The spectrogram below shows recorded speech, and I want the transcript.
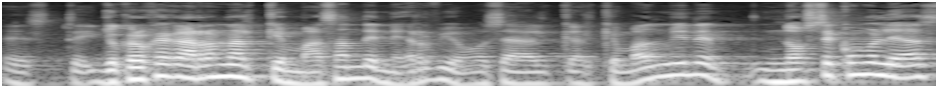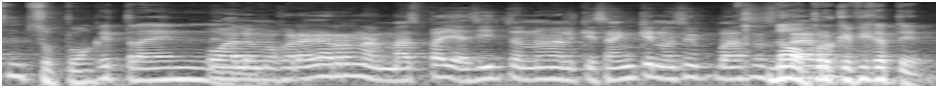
Este, yo creo que agarran al que más ande nervio, o sea, al, al que más mire, no sé cómo le hacen, supongo que traen... O a lo mejor agarran al más payasito, ¿no? Al que saben que no se va a asustar. No, porque fíjate,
